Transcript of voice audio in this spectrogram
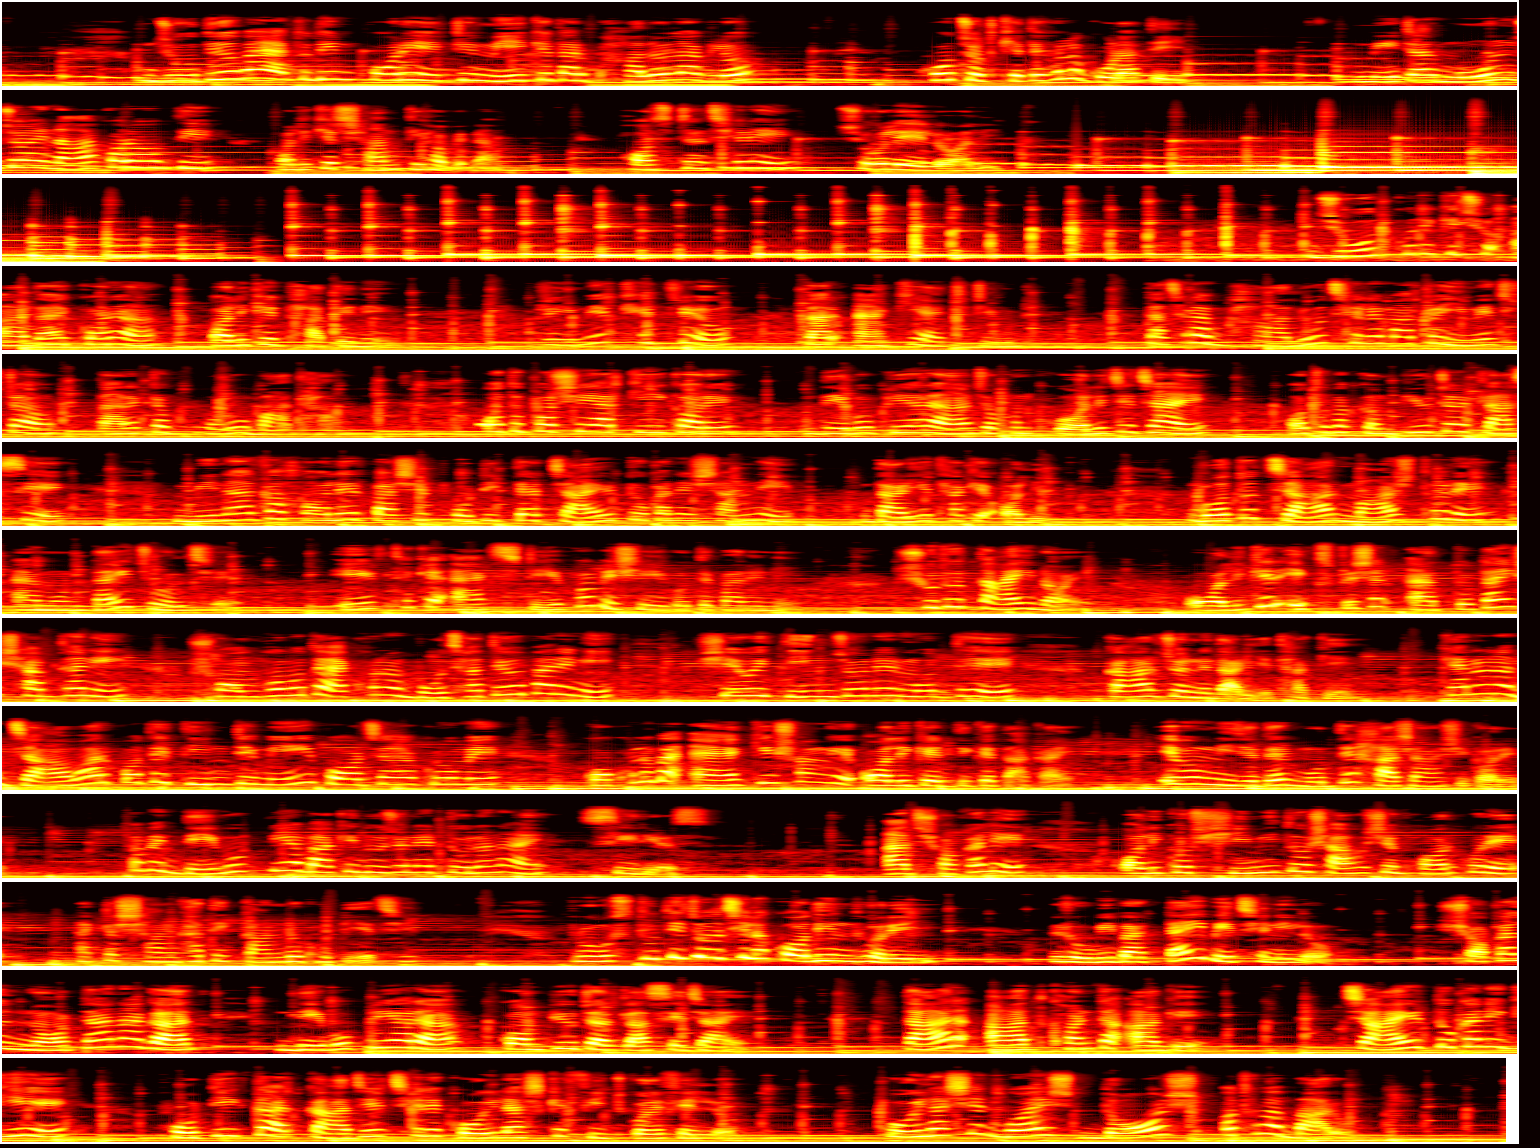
যদিও বা এতদিন পরে একটি মেয়েকে তার ভালো লাগল, হোঁচট খেতে হলো গোড়াতেই। মেয়েটার মন জয় না করা অবধি অলিকের শান্তি হবে না। হস্টেল ছেড়ে চলে এলো অলিক। জোর করে কিছু আদায় করা অলিকের ধাতে নেই। প্রেমের ক্ষেত্রেও তার একই অ্যাটিটিউড তাছাড়া ভালো ছেলে মার্কা ইমেজটাও তার একটা বড় বাধা। অতপর সে আর কী করে? দেবপ্রিয়ারা যখন কলেজে যায় অথবা কম্পিউটার ক্লাসে মিনার্ভা হলের পাশে ফটিকদার চায়ের দোকানের সামনে দাঁড়িয়ে থাকে অলিক। গত চার মাস ধরে এমনটাই চলছে। এর থেকে এক স্টেপও বেশি এগোতে পারেনি। শুধু তাই নয়, অলিকের এক্সপ্রেশন এতটাই সাবধানী, সম্ভবত এখনও বোঝাতেও পারেনি, সে ওই তিনজনের মধ্যে কার জন্য দাঁড়িয়ে থাকে? কেননা যাওয়ার পথে তিনটে মেয়েই পর্যায়ক্রমে কখনো বা একই সঙ্গে অলিকের দিকে তাকায় এবং নিজেদের মধ্যে হাসাহাসি করে। তবে দেবপ্রিয়া বাকি দুজনের তুলনায় সিরিয়াস আজ সকালে অলিকর সীমিত সাহসে ভর করে একটা সাংঘাতিক কাণ্ড ঘটিয়েছে। প্রস্তুতি চলছিল কদিন ধরেই। রবিবারটাই বেছে নিল। সকাল নটা নাগাদ দেবপ্রিয়ারা কম্পিউটার ক্লাসে যায়। তার আধ ঘণ্টা আগে। চায়ের দোকানে গিয়ে ফটিক তার কাজের ছেলে কৈলাসকে ফিট করে ফেলল। কৈলাসের বয়স দশ অথবা বারো।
